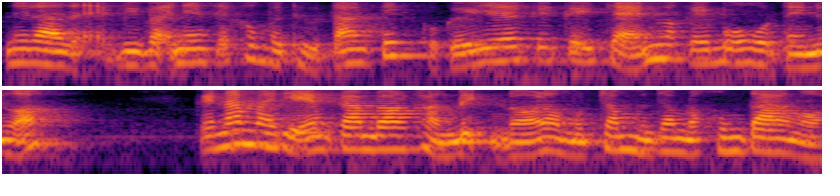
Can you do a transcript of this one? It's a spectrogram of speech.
nên là vì vậy nên sẽ không phải thử tan tích của cái cái cái chén và cái bộ hột này nữa. Cái năm này thì em cam đoan khẳng định nó là 100% là không tang rồi.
